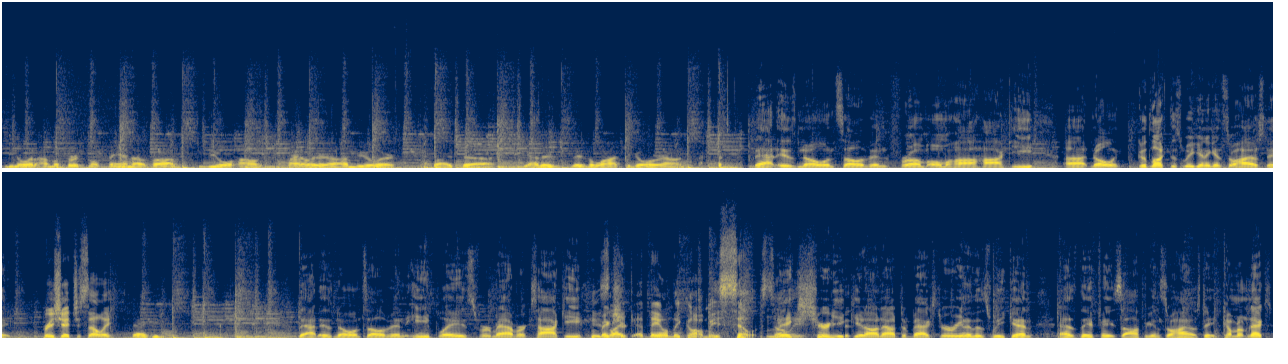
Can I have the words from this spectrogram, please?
you know what? I'm a personal fan of uh, Mulehouse, Tyler uh, Mueller. But uh, yeah, there's there's a lot to go around. that is Nolan Sullivan from Omaha Hockey. Uh, Nolan, good luck this weekend against Ohio State. Appreciate you, Sully. Thank you. That is Nolan Sullivan. He plays for Mavericks hockey. He's make like, sure, they only call me Sully. Make sure you get on out to Baxter Arena this weekend as they face off against Ohio State. Coming up next,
